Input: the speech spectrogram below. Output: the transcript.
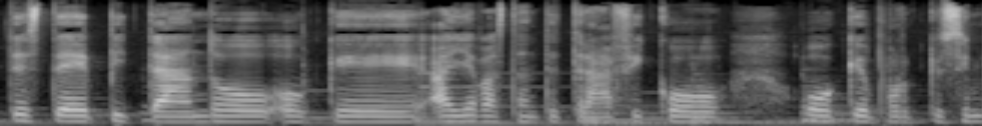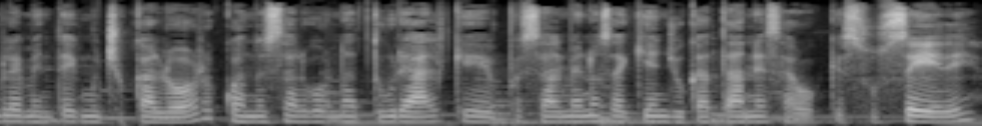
te esté pitando o que haya bastante tráfico o que porque simplemente hay mucho calor, cuando es algo natural que pues al menos aquí en Yucatán es algo que sucede,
